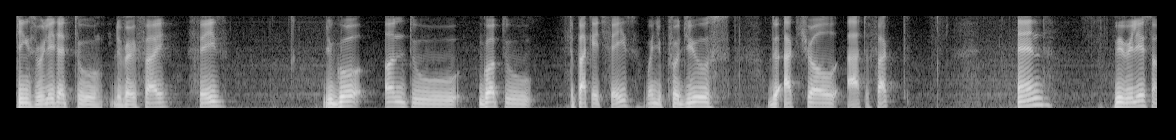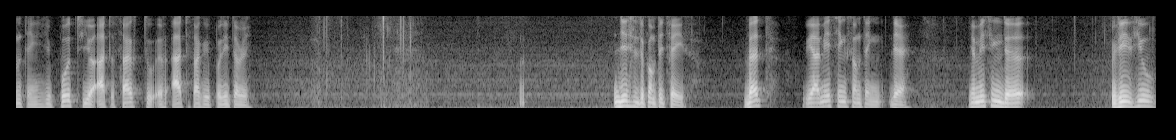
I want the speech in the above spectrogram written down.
things related to the verify phase. You go on to go up to the package phase when you produce the actual artifact and we release something. You put your artifact to an artifact repository. This is the complete phase. But we are missing something there. We're missing the review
